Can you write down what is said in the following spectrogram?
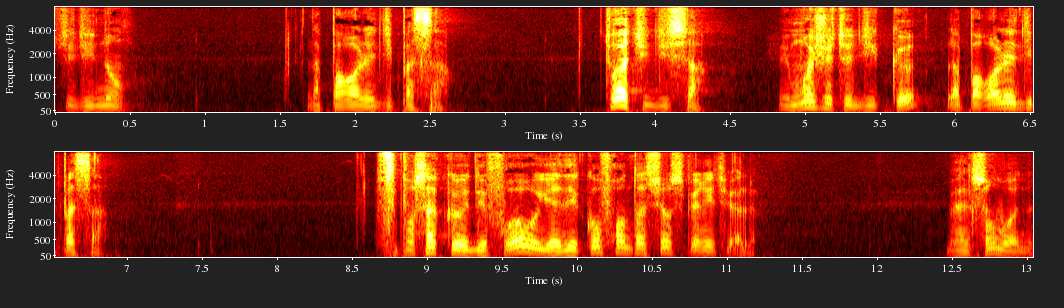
Je te dis non. La parole ne dit pas ça. Toi, tu dis ça. Mais moi, je te dis que la parole ne dit pas ça. C'est pour ça que des fois, il y a des confrontations spirituelles. Mais elles sont bonnes.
